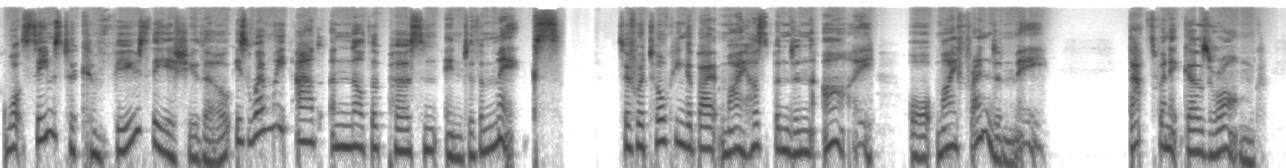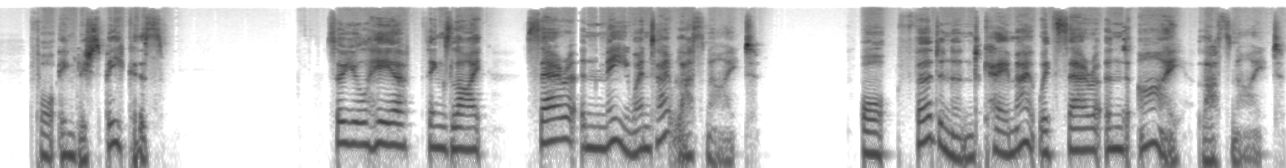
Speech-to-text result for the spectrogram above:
What seems to confuse the issue, though, is when we add another person into the mix. So if we're talking about my husband and I, or my friend and me, that's when it goes wrong for English speakers. So you'll hear things like, Sarah and me went out last night. Or Ferdinand came out with Sarah and I last night.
